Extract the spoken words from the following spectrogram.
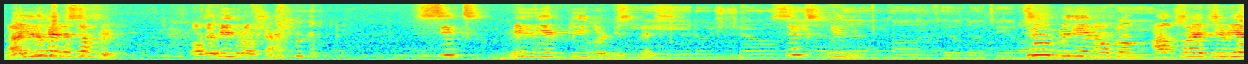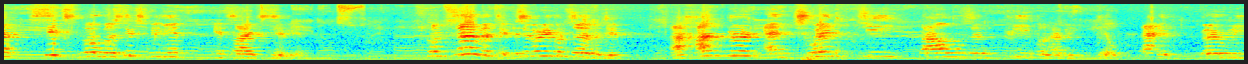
Now you look at the suffering of the people of Sham. Six million people displaced. Six million. Two million of them outside Syria, six over six million inside Syria. Conservative, this is very conservative. 120,000 people have been killed. That is very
